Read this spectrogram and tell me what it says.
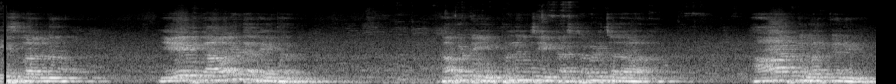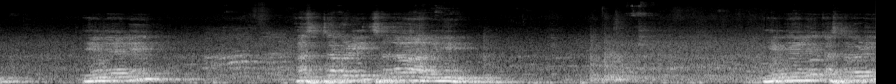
ఇస్తున్నా ఏది కావాలంటే అది అవుతారు నుంచి కష్టపడి చదవాలి. హార్డ్ వర్క్ అని ఏం చేయాలి? చదవాలి ఏం చేయాలి కష్టపడి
